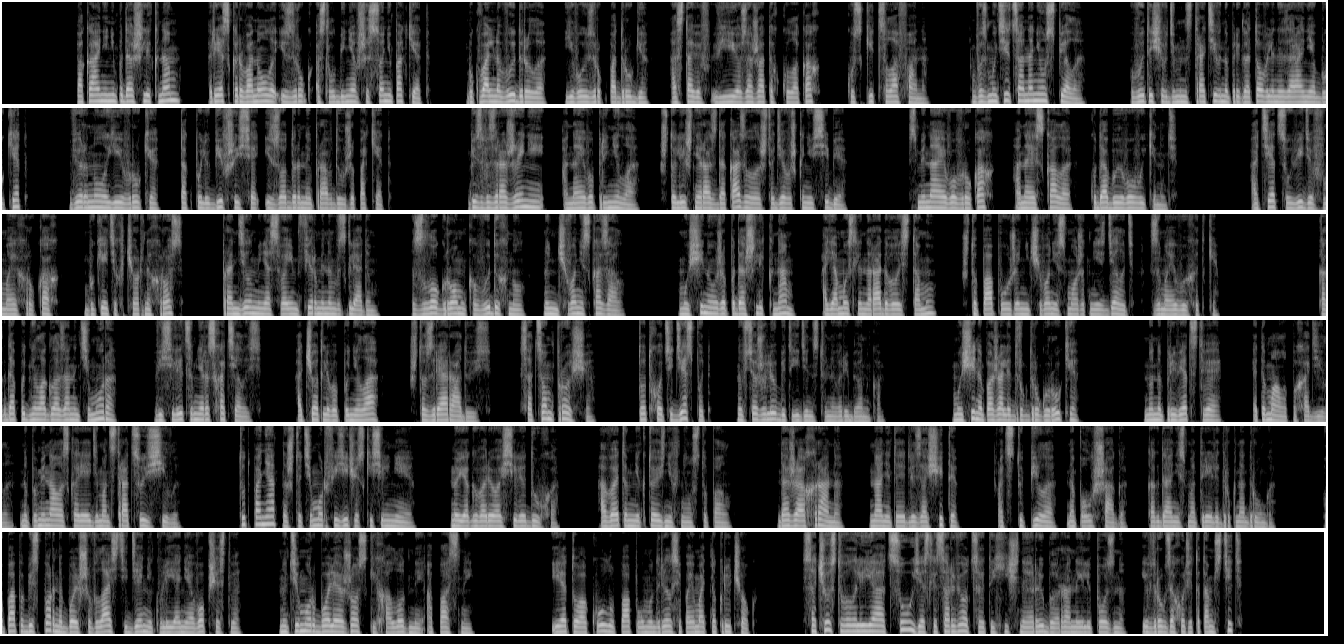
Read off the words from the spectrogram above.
Пока они не подошли к нам, резко рванула из рук остолбеневший Сони пакет буквально выдрала его из рук подруги, оставив в ее зажатых кулаках куски целлофана. Возмутиться она не успела. Вытащив демонстративно приготовленный заранее букет, вернула ей в руки так полюбившийся изодранный, правда, уже пакет. Без возражений она его приняла, что лишний раз доказывало, что девушка не в себе. Сминая его в руках, она искала, куда бы его выкинуть. Отец, увидев в моих руках букетик черных роз, пронзил меня своим фирменным взглядом. Зло громко выдохнул, но ничего не сказал. Мужчины уже подошли к нам, а я мысленно радовалась тому, что папа уже ничего не сможет мне сделать за мои выходки. Когда подняла глаза на Тимура, веселиться мне расхотелось. Отчетливо поняла, что зря радуюсь. С отцом проще. Тот хоть и деспот, но все же любит единственного ребенка. Мужчины пожали друг другу руки, но на приветствие это мало походило, напоминало скорее демонстрацию силы. Тут понятно, что Тимур физически сильнее, но я говорю о силе духа, а в этом никто из них не уступал. Даже охрана, нанятая для защиты, отступила на полшага, когда они смотрели друг на друга. У папы бесспорно больше власти, денег, влияния в обществе, но Тимур более жесткий, холодный, опасный. И эту акулу папа умудрился поймать на крючок. Сочувствовала ли я отцу, если сорвется эта хищная рыба рано или поздно и вдруг захочет отомстить?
